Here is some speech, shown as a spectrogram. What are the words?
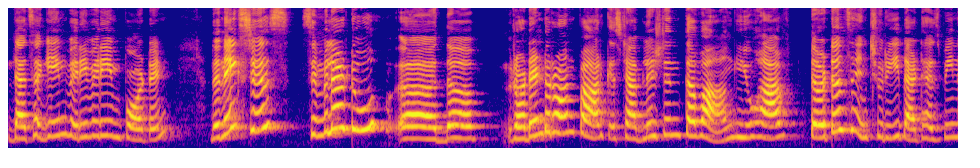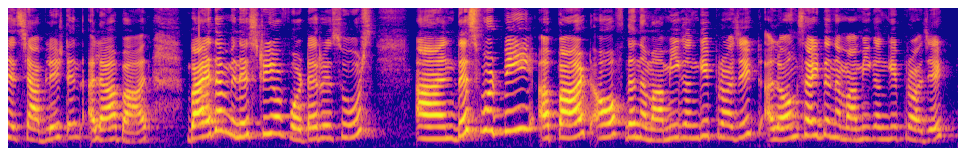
that's again very very important. The next is similar to uh, the Rhododendron Park established in Tawang, you have Turtle Sanctuary that has been established in Allahabad by the Ministry of Water Resource and this would be a part of the Namami Gange project alongside the Namami Gange project.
